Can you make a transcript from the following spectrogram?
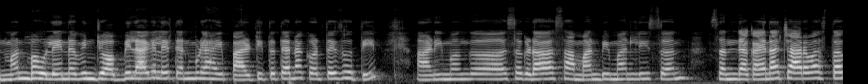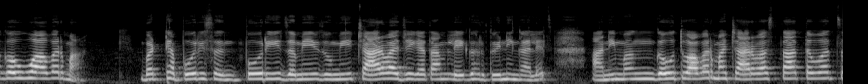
मन भाऊले नवीन जॉब बी लागले त्यामुळे आहे. पार्टी तर त्यांना करतेच होती. आणि मग सगळा सामान बिमानली सण संध्याकाळी ना चार वाजता गहू वावर मा बठ्ठ्या पोरी सन पोरी जमी जुमी चार वाजे घ्यात आमले घरतून निघालेच. आणि मग गौत वावर मा चार वाजता तवच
